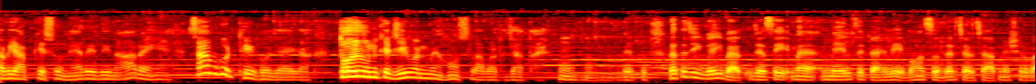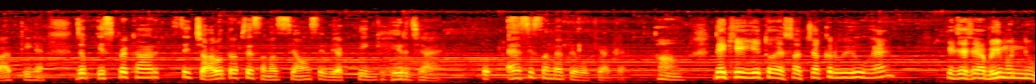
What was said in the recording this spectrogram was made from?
अभी आपके सुनहरे दिन आ रहे हैं सब कुछ ठीक हो जाएगा तो ही उनके जीवन में हौसला बढ़ जाता है। हम्म, हम्म, हम्म, बिल्कुल। रता जी वही बात जैसे मैं मेल से पहले बहुत सुंदर चर्चा आपने शुरुआत की है जब इस प्रकार से चारों तरफ़ से समस्याओं से व्यक्ति घिर जाए तो ऐसे समय पे वो क्या करे हाँ देखिए ये तो ऐसा चक्रव्यूह है कि जैसे अभिमन्यु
